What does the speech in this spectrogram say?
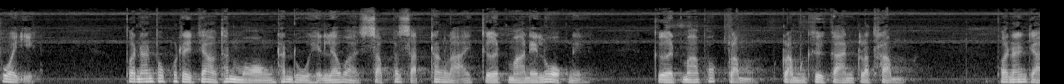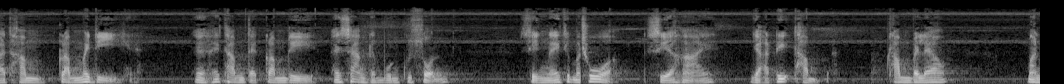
ช่วยอีก เพราะนั้นพระพุทธเจ้าท่านมองท่านดูเห็นแล้วว่าสรรพสัตว์ทั้งหลายเกิดมาในโลกนี่เกิดมาเพราะกรรมกรรมคือการกระทำเพราะนั้นอย่าทำกรรมไม่ดีให้ทำแต่กรรมดีให้สร้างแต่บุญกุศล สิ่งไหนที่มาชั่ว เสียหาย อย่าดิทำทำไปแล้ว มัน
